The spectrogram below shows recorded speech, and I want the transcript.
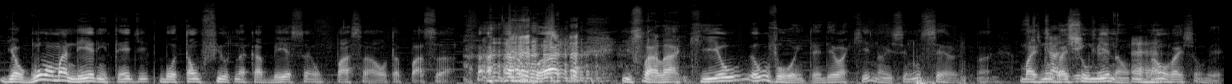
de alguma maneira, entende, botar um filtro na cabeça, um passa alta, passa abaixo, e falar aqui eu, eu vou, entendeu? Aqui não, isso não serve. Né? Mas Fica não vai sumir, não. É. Não vai sumir.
